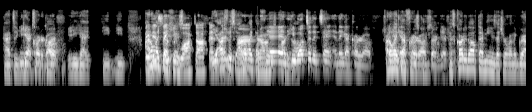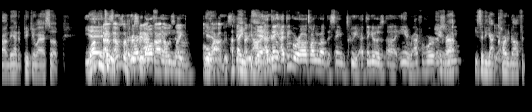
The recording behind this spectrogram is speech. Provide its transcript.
had to He get got carted cart- off. He got he he. they I don't did like say that he phrase. walked off and Yeah, I was then gonna say, I don't like that carted phrase. Yeah, he off. walked to the tent and then got carted off. I don't like that camp phrase. Carted offs are Because carted off, that means that you're on the ground. They had to pick your ass up. Yeah, Walking That was, the- that was the first thing I off thought. I was like, oh Yeah. wow, this I thought he died. yeah, I think I think we're all talking about the same tweet. I think it was uh, Ian Rapoport or Ian something. He said he got Yeah. carted off at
